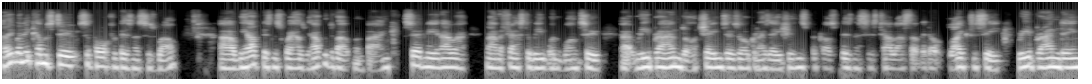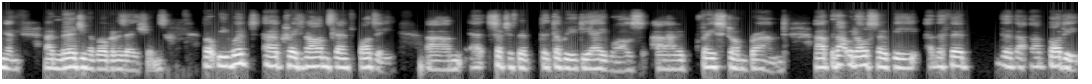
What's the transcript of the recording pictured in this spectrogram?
I think when it comes to support for business as well, uh, we have Business Wales, we have the Development Bank. Certainly in our manifesto, we wouldn't want to uh, rebrand or change those organizations because businesses tell us that they don't like to see rebranding and, and merging of organizations. But we would uh, create an arm's length body, um, uh, such as the, the WDA was, uh, had a very strong brand. Uh, but that would also be uh, the third, the, that, that, body,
